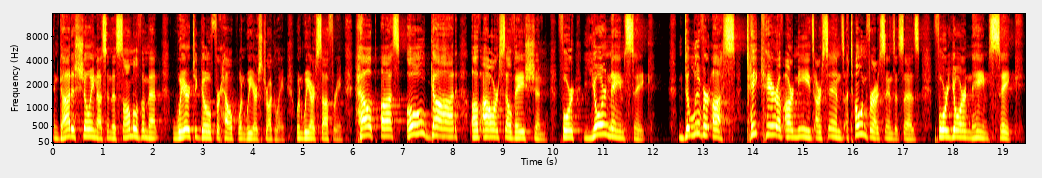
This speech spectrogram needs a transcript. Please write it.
And God is showing us in this psalm of lament where to go for help when we are struggling, when we are suffering. Help us, O God of our salvation, for your name's sake. Deliver us. Take care of our needs, our sins. Atone for our sins, it says, for your name's sake.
